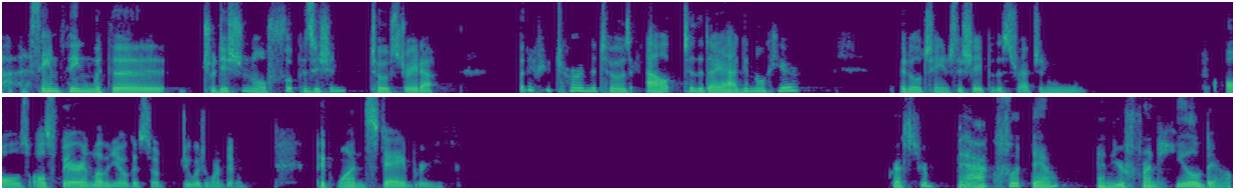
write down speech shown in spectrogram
Uh, same thing with the traditional foot position, toe straight up. But if you turn the toes out to the diagonal here, it'll change the shape of the stretch. And all's all's fair in love and yoga, so do what you want to do. Pick one, stay, breathe. Press your back foot down and your front heel down.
